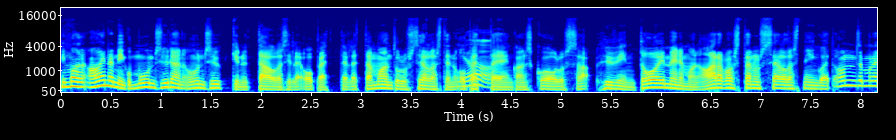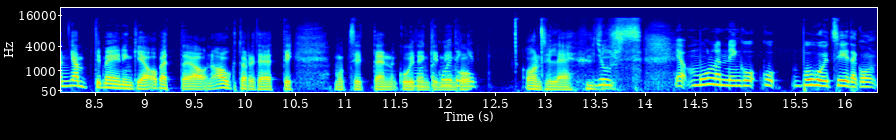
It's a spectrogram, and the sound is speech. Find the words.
niin mä oon aina, niin kuin mun sydän on sykkinyt tällaisille opettajille, että mä oon tullut sellaisten Joo. opettajien kanssa koulussa hyvin toimeen, ja mä oon arvostanut sellaista, niin kuin, että on semmoinen jämpti meininki ja opettaja on auktoriteetti, mutta sitten kuitenkin, Mutta Niin kuin, on silleen hyvin. Just. Ja mulle, niinku, kun puhuit siitä, kun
